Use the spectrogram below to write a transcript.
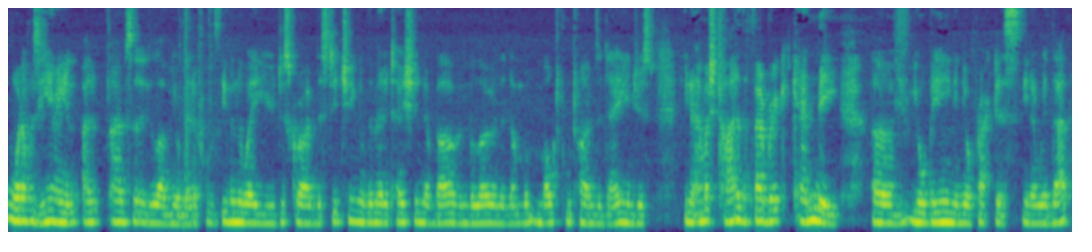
what I was hearing, and I, I, absolutely love your metaphors, even the way you describe the stitching of the meditation above and below and the number multiple times a day, and just you know how much tighter the fabric can be of your being and your practice, you know, with that.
